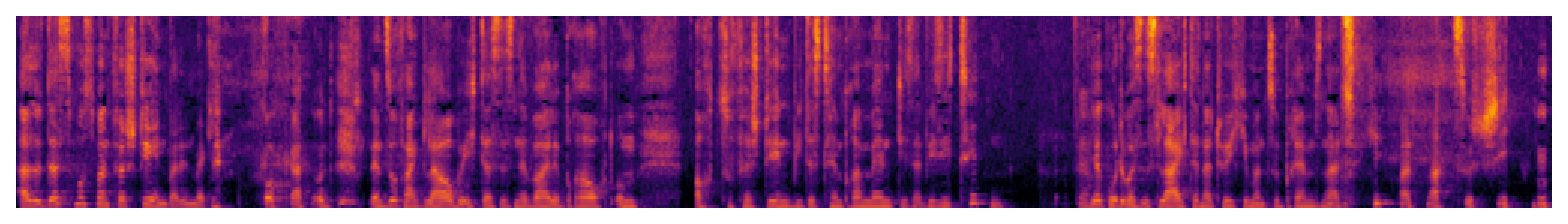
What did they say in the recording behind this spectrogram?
Also das muss man verstehen bei den Mecklenburgern. Und insofern glaube ich, dass es eine Weile braucht, um auch zu verstehen, wie das Temperament dieser, wie sie ticken. Ja. Ja, gut, aber es ist leichter natürlich, jemanden zu bremsen, als jemanden nachzuschieben.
